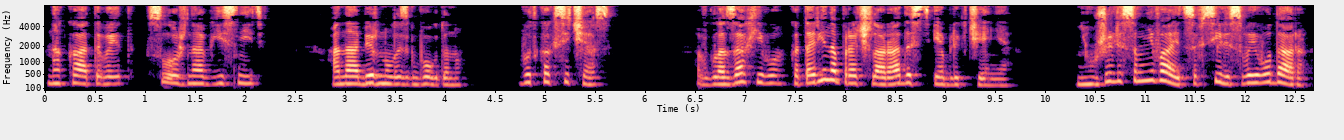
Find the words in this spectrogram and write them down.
накатывает, сложно объяснить. Она обернулась к Богдану. Вот как сейчас. В глазах его Катарина прочла радость и облегчение. Неужели сомневается в силе своего дара?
